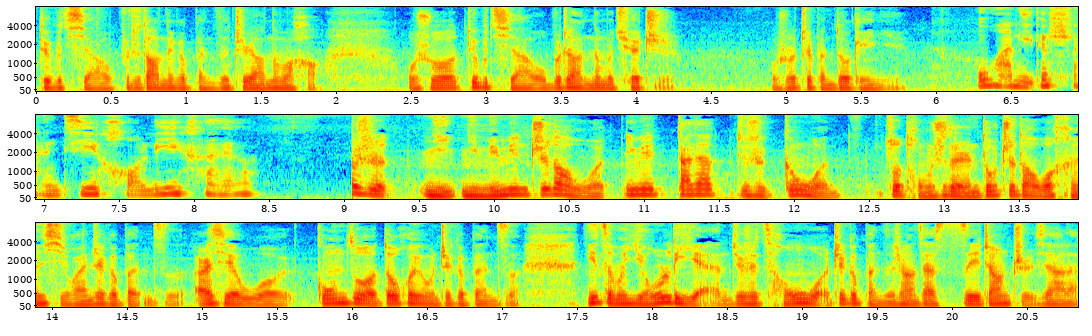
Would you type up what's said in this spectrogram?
对不起啊，我不知道那个本子质量那么好。”我说：“对不起啊，我不知道你那么缺纸。”我说：“这本都给你。”哇，你的反击好厉害啊！就是你，你明明知道我，因为大家就是跟我做同事的人都知道我很喜欢这个本子，而且我工作都会用这个本子，你怎么有脸就是从我这个本子上再撕一张纸下来？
